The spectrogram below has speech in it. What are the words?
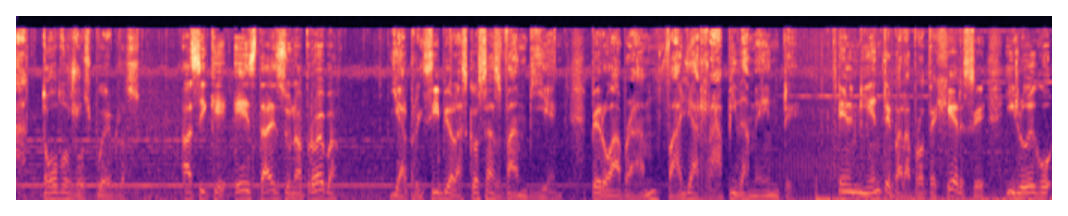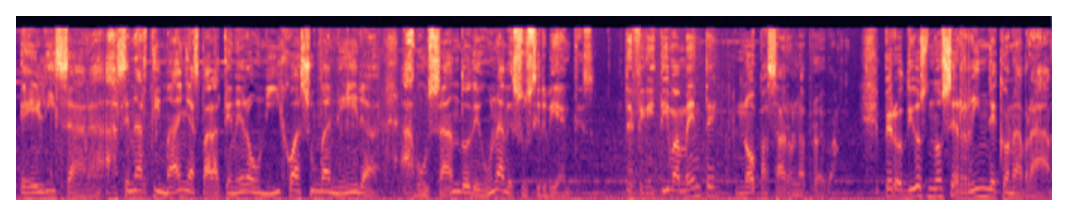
a todos los pueblos. Así que esta es una prueba. Y al principio las cosas van bien, pero Abraham falla rápidamente. Él miente para protegerse y luego él y Sara hacen artimañas para tener a un hijo a su manera, abusando de una de sus sirvientes. Definitivamente no pasaron la prueba. Pero Dios no se rinde con Abraham.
